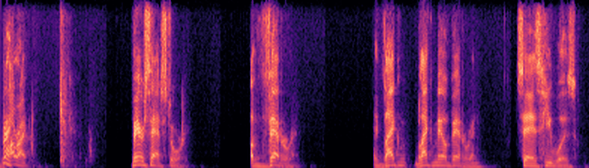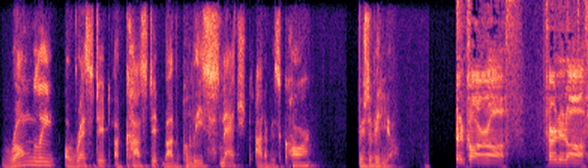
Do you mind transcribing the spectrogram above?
Right. All right. Very sad story. A veteran, a black black male veteran, says he was wrongly arrested, accosted by the police, snatched out of his car. Here's the video. Turn the car off. Turn it off.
